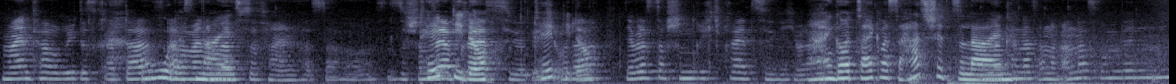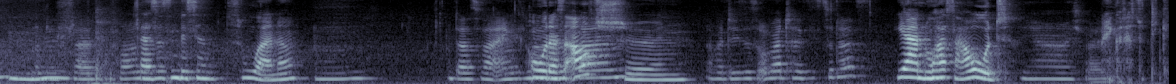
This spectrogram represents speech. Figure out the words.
Mein Favorit ist gerade das, Oh, aber das ist meine nice. Möpse fallen fast daraus. Das ist schon Tape sehr die doch. freizügig, Tape die oder? doch. Ja, aber das ist doch schon recht freizügig, oder? Mein Gott, zeig, was du hast, Man Schätzelein. kann das auch noch andersrum binden. Mhm. Das ist ein bisschen zu, ne? Mhm. Das war eigentlich Oh, das ist auch schön. Aber dieses Oberteil, siehst du das? Ja, du hast Haut. Ja, ich weiß. Mein Gott, hast du dicke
